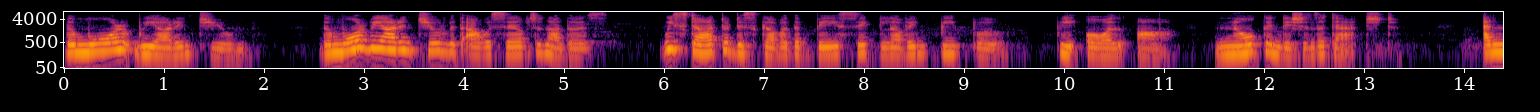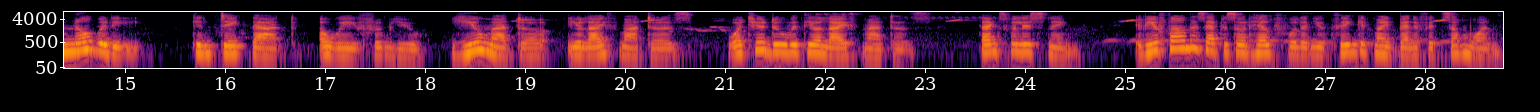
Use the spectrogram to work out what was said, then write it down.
the more we are in tune. The more we are in tune with ourselves and others, we start to discover the basic loving people we all are. No conditions attached. And nobody can take that away from you. You matter, your life matters, what you do with your life matters. Thanks for listening. If you found this episode helpful and you think it might benefit someone,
